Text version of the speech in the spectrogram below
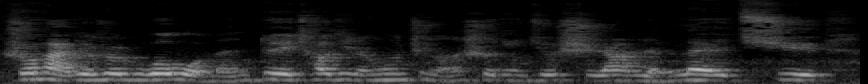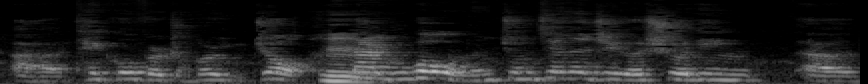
说法，就是说如果我们对超级人工智能的设定就是让人类去呃 take over 整个宇宙，那如果我们中间的这个设定呃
